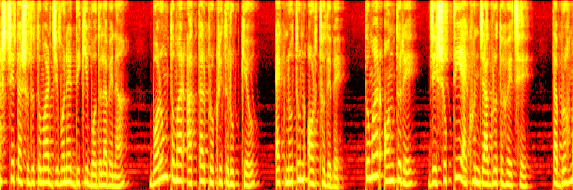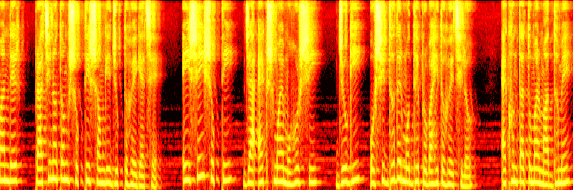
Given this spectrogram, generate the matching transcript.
আসছে তা শুধু তোমার জীবনের দিকই বদলাবে না, বরং তোমার আত্মার প্রকৃত রূপকেও এক নতুন অর্থ দেবে। তোমার অন্তরে যে শক্তি এখন জাগ্রত হয়েছে, তা ব্রহ্মাণ্ডের প্রাচীনতম শক্তির সঙ্গে যুক্ত হয়ে গেছে। এই সেই শক্তি যা একসময় মহর্ষি, যোগী ও সিদ্ধদের মধ্যে প্রবাহিত হয়েছিল, এখন তা তোমার মাধ্যমে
